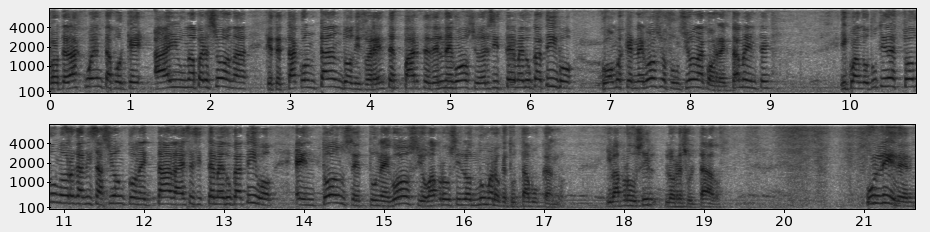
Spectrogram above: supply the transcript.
Pero te das cuenta porque hay una persona que te está contando diferentes partes del negocio, del sistema educativo, cómo es que el negocio funciona correctamente. Y cuando tú tienes toda una organización conectada a ese sistema educativo, entonces tu negocio va a producir los números que tú estás buscando y va a producir los resultados. Un líder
